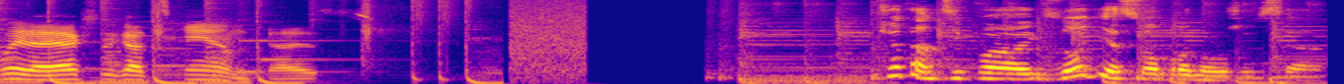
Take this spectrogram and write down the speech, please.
Wait, I actually got scammed, guys. Что там, типа, Экзодия собрана уже вся?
